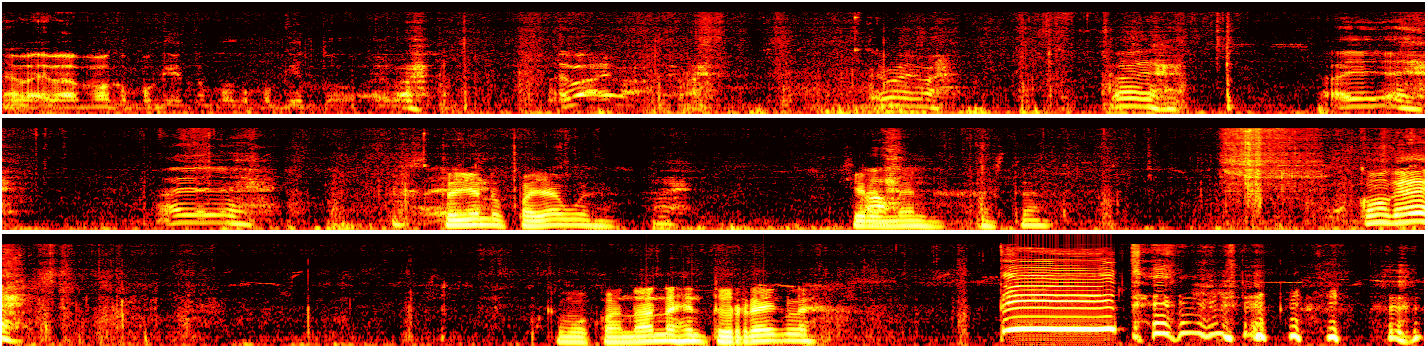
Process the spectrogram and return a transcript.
Ahí va, ahí va, poco a poquito, poco a poquito. Ahí va. Ahí va, ahí va, ahí va. Ahí va, ahí va. Ay, ay, ay, ay. Ay, ay, ay. Está yendo para allá, güey. Quiere Ah. Ahí está. ¿Cómo quedé? Como cuando andas en tu regla.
